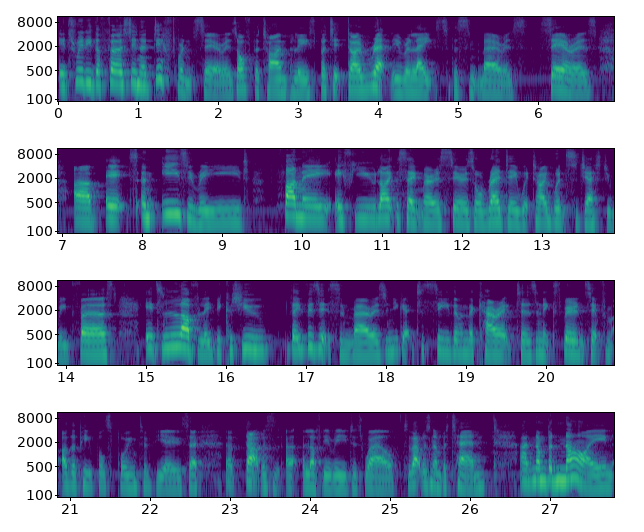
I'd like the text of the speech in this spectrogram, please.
it's really the first in a different series of the time police, but it directly relates to the St Mary's series. Um, it's an easy read, funny. If you like the St Mary's series already, which I would suggest you read first, it's lovely because you they visit St Mary's and you get to see them and the characters and experience it from other people's point of view. So uh, that was a, a, lovely read as well. So that was number 10. And number 9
